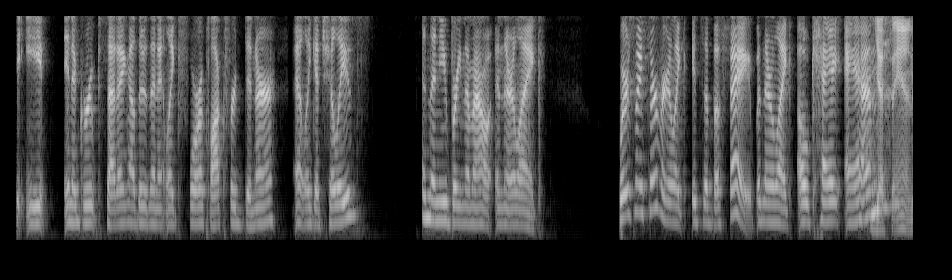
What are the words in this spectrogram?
to eat in a group setting other than at like four o'clock for dinner at like a Chili's, and then you bring them out and they're like, "Where's my server?" You're like, "It's a buffet," and they're like, "Okay, and Yes, and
